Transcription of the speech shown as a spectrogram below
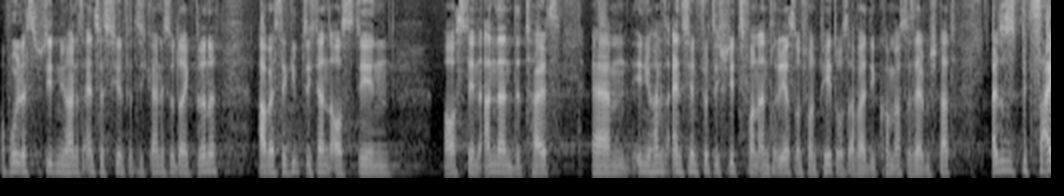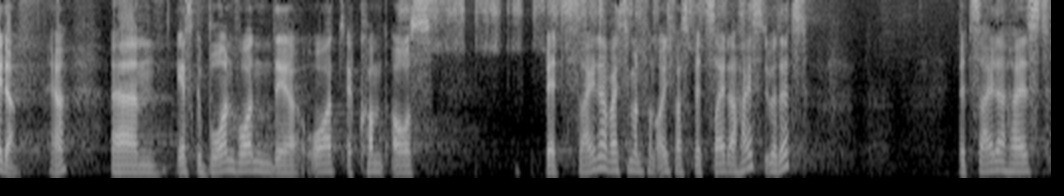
obwohl das steht in Johannes 1, Vers 44 gar nicht so direkt drin, aber es ergibt sich dann aus den, aus den anderen Details. Ähm, in Johannes 1, 44 steht es von Andreas und von Petrus, aber die kommen aus derselben Stadt. Also es ist Bethsaida. Ja? Ähm, er ist geboren worden, der Ort, er kommt aus Bethsaida. Weiß jemand von euch, was Bethsaida heißt, übersetzt? Bethsaida heißt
